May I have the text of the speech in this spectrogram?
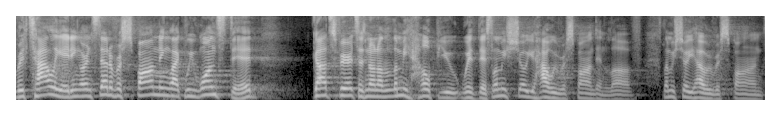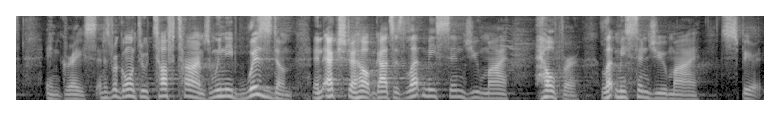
retaliating or instead of responding like we once did, God's Spirit says, No, no, let me help you with this. Let me show you how we respond in love. Let me show you how we respond in grace. And as we're going through tough times, we need wisdom and extra help. God says, Let me send you my helper. Let me send you my spirit.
